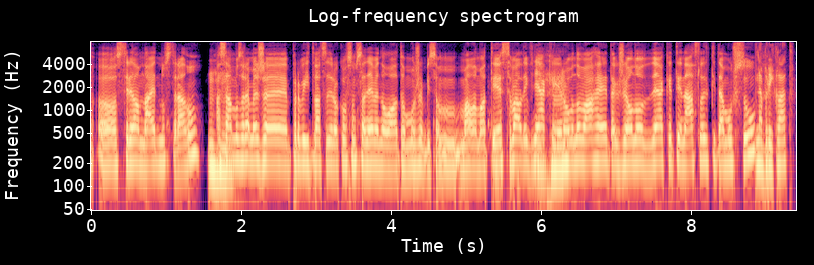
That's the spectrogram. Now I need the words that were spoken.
uh, strieľam na jednu stranu mm-hmm. a mhm. samozrejme, že prvých 20 rokov som sa nevenovala tomu, že by som mala mať tie svaly v nejakej mm-hmm. rovnováhe, takže ono, nejaké tie následky tam už sú. Napríklad?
